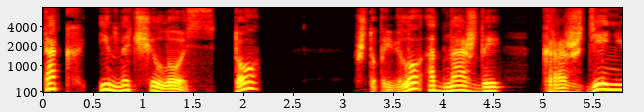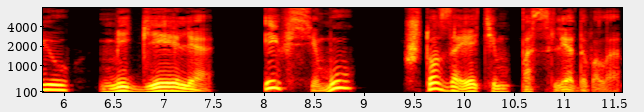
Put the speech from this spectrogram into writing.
Так и началось то, что привело однажды к рождению Мигеля и всему, что за этим последовало.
